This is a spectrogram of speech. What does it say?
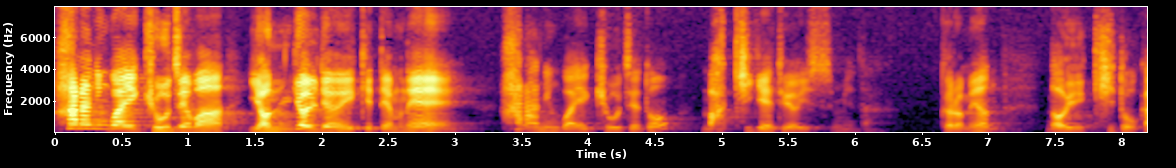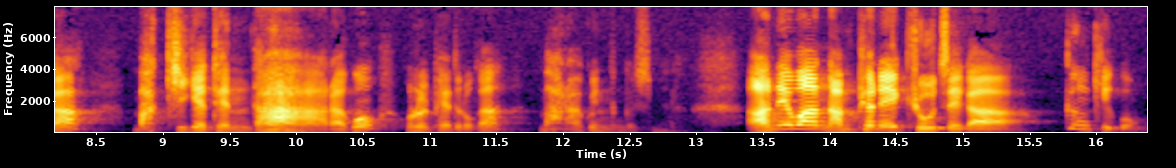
하나님과의 교제와 연결되어 있기 때문에 하나님과의 교제도 막히게 되어 있습니다. 그러면 너희 기도가 막히게 된다라고 오늘 베드로가 말하고 있는 것입니다. 아내와 남편의 교제가 끊기고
